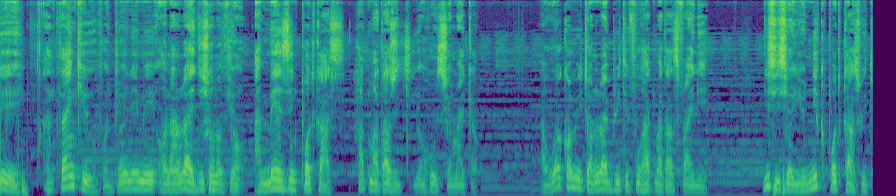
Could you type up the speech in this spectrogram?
Good day, and thank you for joining me on another edition of your amazing podcast, Heart Matters with your host, Sir Michael. I welcome you to another beautiful Heart Matters Friday. This is your unique podcast with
